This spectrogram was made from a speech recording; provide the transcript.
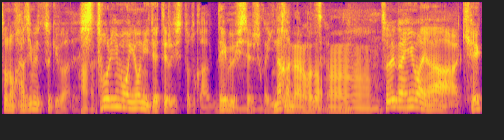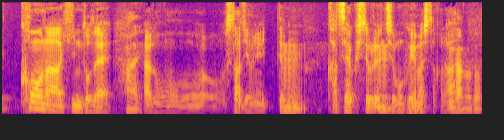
その始めた時は一人も世に出てる人とかデビューしてる人がいなかったんですか。うん、それが今や結構な頻度で、はい。あのースタジオに行ってもうん。活躍してる連中も増えましたから、なるほど。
